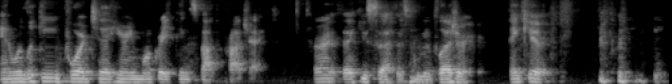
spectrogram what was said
and we're looking forward to hearing more great things about the project. All right, thank you, Seth. It's been a pleasure. Thank you.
